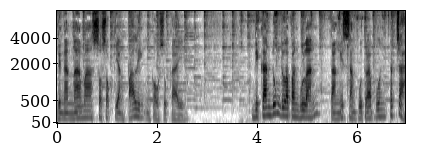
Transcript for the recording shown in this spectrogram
dengan nama sosok yang paling engkau sukai. Dikandung delapan bulan, tangis sang putra pun pecah.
